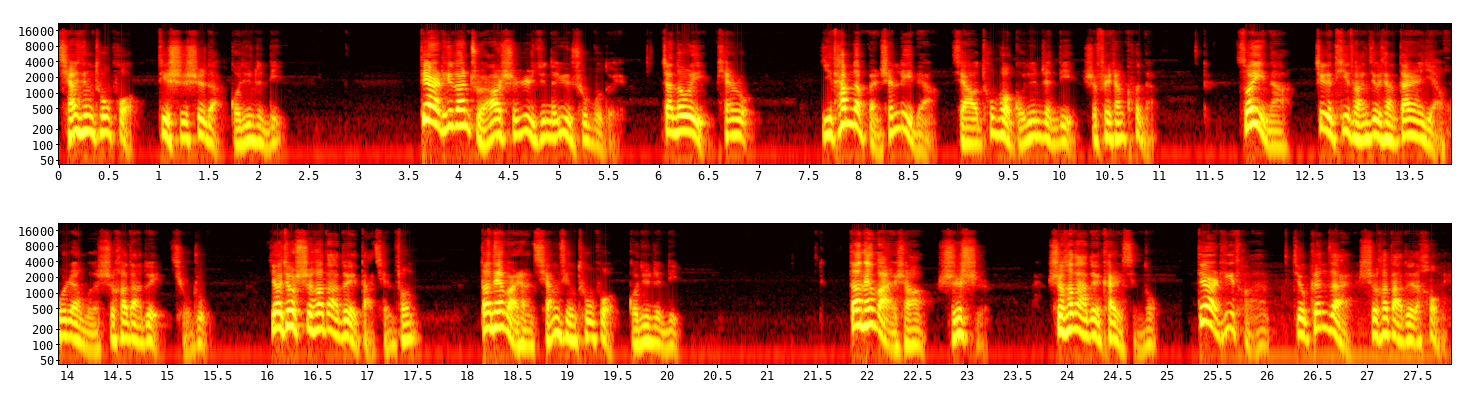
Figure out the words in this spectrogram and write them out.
强行突破第十师的国军阵地。第二梯团主要是日军的运输部队。战斗力偏弱，以他们的本身力量想要突破国军阵地是非常困难。所以呢，这个梯团就向担任掩护任务的石河大队求助，要求石河大队打前锋，当天晚上强行突破国军阵地。当天晚上十时，石河大队开始行动，第二梯团就跟在石河大队的后面，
